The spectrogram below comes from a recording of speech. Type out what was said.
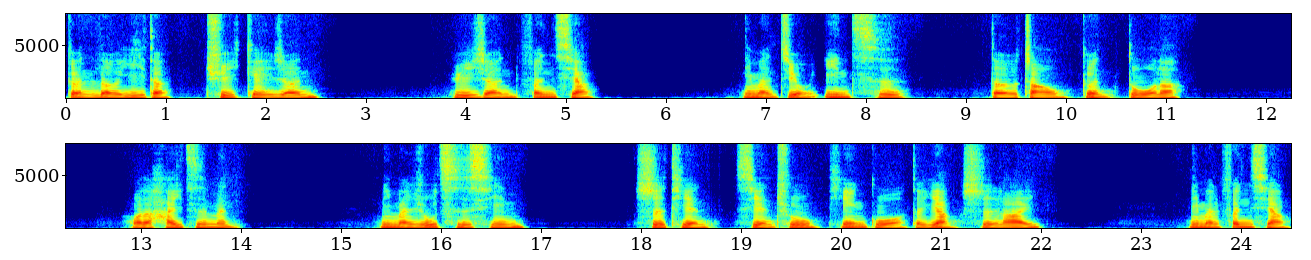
更乐意的去给人，与人分享，你们就因此得着更多了。我的孩子们，你们如此行，是天显出天国的样式来。你们分享，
